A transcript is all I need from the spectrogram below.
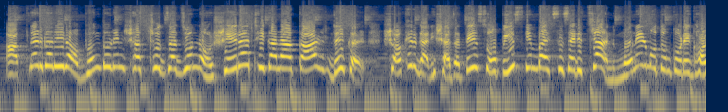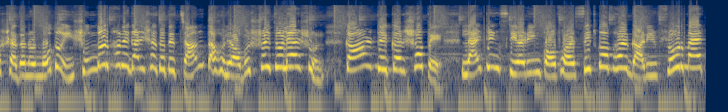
আপনার গাড়ির অভ্যন্তরীণ সাজসজ্জার জন্য সেরা ঠিকানা কার ডেকার শখের গাড়ি সাজাতে শোপিস কিংবা অ্যাক্সেসরি চান? মনের মতন করে ঘর সাজানোর মতোই সুন্দরভাবে গাড়ি সাজাতে চান, তাহলে অবশ্যই চলে আসুন কার ডেকার শপে lighting steering cover seat cover গাড়ির ফ্লোর ম্যাট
